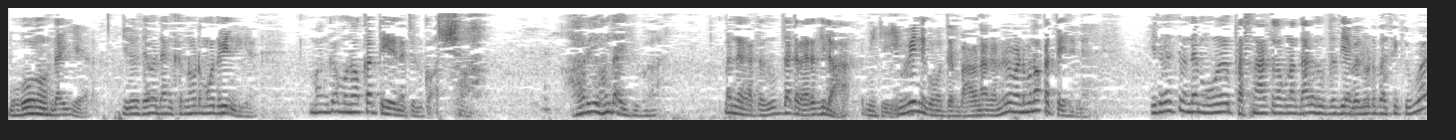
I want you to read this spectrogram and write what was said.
බොහොම හොඳයි කියලා. ඊට පස්සේ දැන් කරනකොට මොකද වෙන්නේ කියලා. මං ගම මොනවක්වත් තේරෙන්නේ නැතුණු කස්සා. හරි හොඳයි කිව්වා. මම දැන් අත සුද්දට වැරදිලා මේක එහෙම වෙන්නේ කොහොමද දැන් භාවනා කරනකොට මට මොනවක්වත් තේරෙන්නේ නැහැ. ඊට පස්සේ දැන් මූල ප්‍රශ්නාර්ථ ලකුණක් දාලා සුද්ධ දියා බැලුවට පස්සේ කිව්වා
